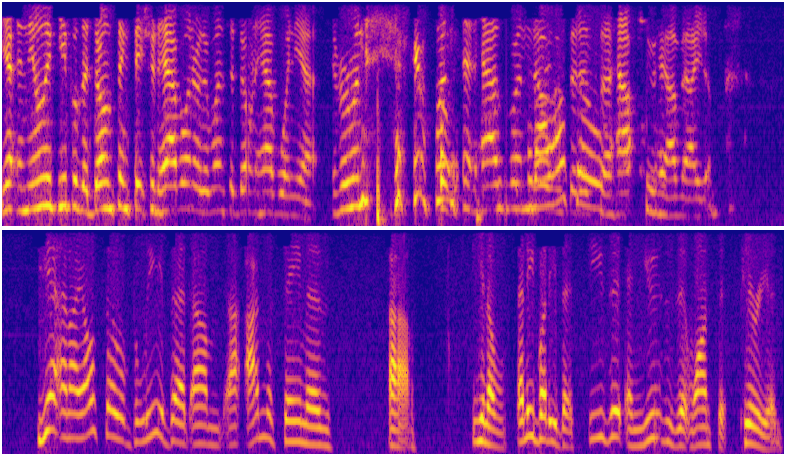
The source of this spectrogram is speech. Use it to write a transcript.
Yeah, and the only people that don't think they should have one are the ones that don't have one yet. Everyone, everyone that has one knows that it's a have-to-have item. Yeah, and I also believe that um, I'm the same as, uh, you know, anybody that sees it and uses it wants it. Period,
